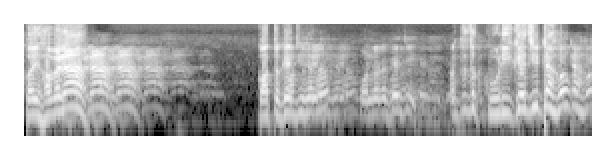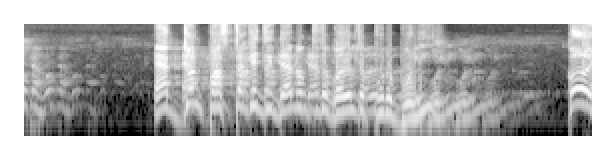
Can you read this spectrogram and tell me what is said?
কই হবে না? কত কেজি হলো? পনেরো কেজি। অন্তত কুড়ি কেজিটা হোক। একজন পাঁচটা কেজি দেন অন্তত গজলটা পুরো বলি। কই?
